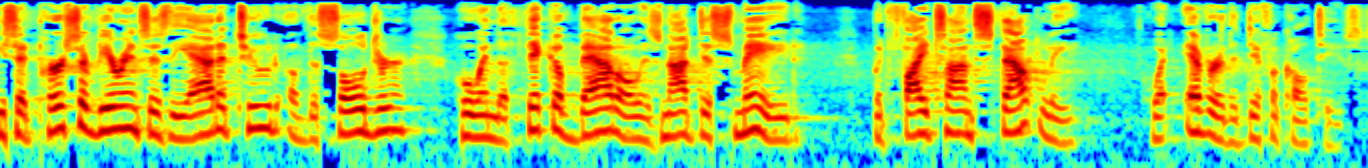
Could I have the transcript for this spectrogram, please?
He said, Perseverance is the attitude of the soldier who, in the thick of battle, is not dismayed, but fights on stoutly, whatever the difficulties.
